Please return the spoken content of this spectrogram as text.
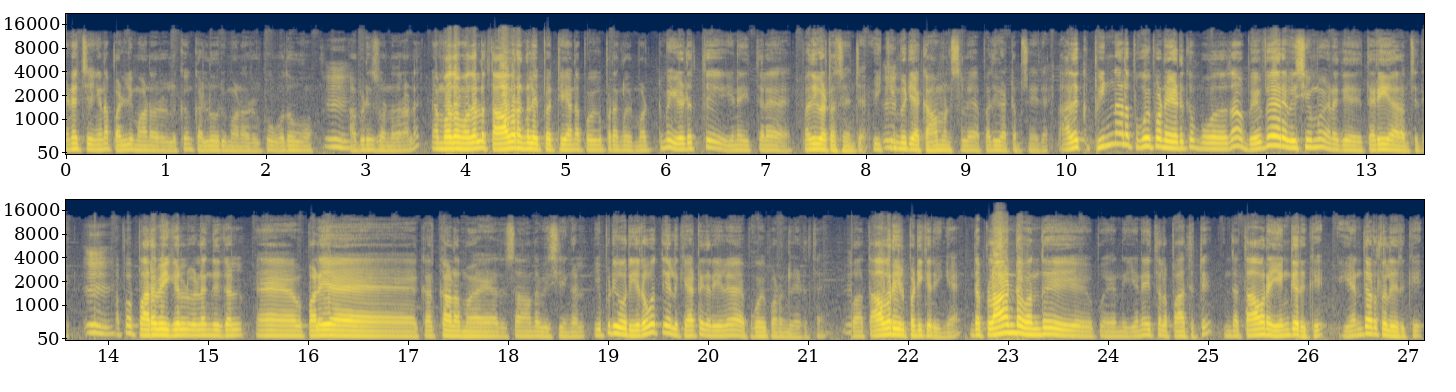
இணைச்சீங்கன்னா பள்ளி மாணவர்களுக்கும் கல்லூரி மாணவர்களுக்கும் உதவும் அப்படின்னு சொன்னதுனால நான் முத முதல்ல தாவரங்களை பற்றியான புகைப்படங்கள் மட்டுமே எடுத்து இணையத்தில் பதிவேற்றம் செஞ்சேன். விக்கிமீடியா காமன்ஸில் பதிவேற்றம் செய்தேன். அதுக்கு பின்னால் புகைப்படம் எடுக்கும் போது தான் வெவ்வேறு விஷயமும் எனக்கு தெரிய ஆரம்பிச்சது. அப்போ பறவைகள் விலங்குகள் பழைய கற்காலம் சார்ந்த விஷயங்கள் இப்படி ஒரு இருபத்தேழு கேட்டகரியில் புகைப்படங்கள் எடுத்தேன். இப்போ தாவரையில் படிக்கிறீங்க. இந்த பிளான்ட்டை வந்து இணையத்தில் பார்த்துட்டு இந்த தாவரம் எங்கே இருக்குது எந்த இடத்துல இருக்குது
